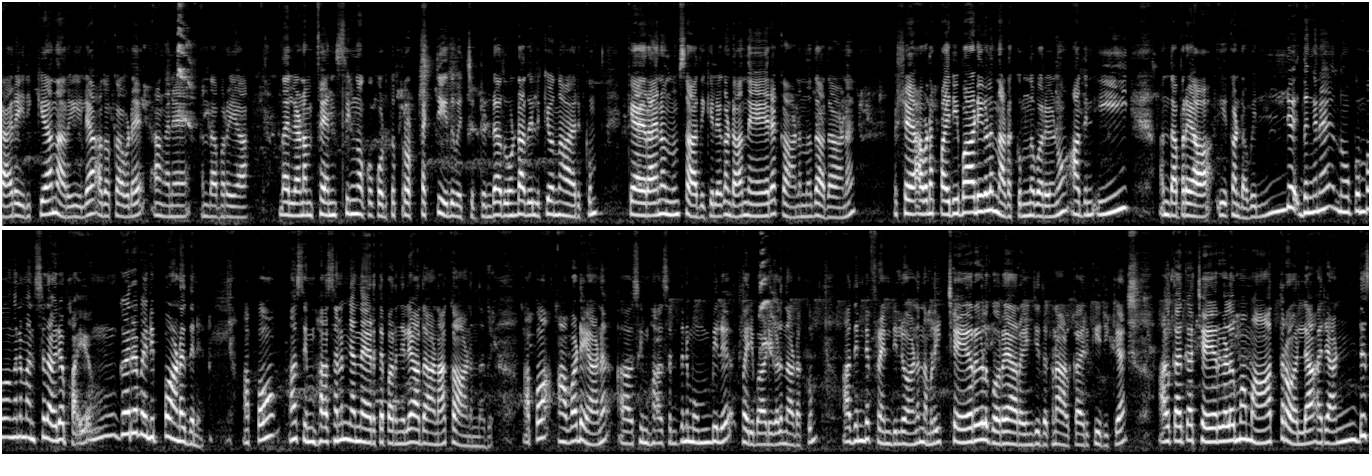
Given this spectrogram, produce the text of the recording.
ആരെ ഇരിക്കുകയെന്നറിയില്ല അതൊക്കെ അവിടെ അങ്ങനെ എന്താ പറയുക നല്ലോണം ഫെൻസിങ് ഒക്കെ കൊടുത്ത് പ്രൊട്ടക്റ്റ് ചെയ്ത് വെച്ചിട്ടുണ്ട്. അതുകൊണ്ട് അതിലേക്കൊന്നും ആർക്കും കയറാനൊന്നും സാധിക്കില്ല. കണ്ടോ? ആ നേരെ കാണുന്നത് അതാണ്. പക്ഷേ അവിടെ പരിപാടികൾ നടക്കും എന്ന് പറയണു അതിന് ഈ എന്താ പറയുക ഈ കണ്ടോ വലിയ ഇതിങ്ങനെ നോക്കുമ്പോൾ അങ്ങനെ മനസ്സിലാവില്ല. ഭയങ്കര വലിപ്പമാണ് ഇതിന്. അപ്പോൾ ആ സിംഹാസനം ഞാൻ നേരത്തെ പറഞ്ഞില്ലേ അതാണ് ആ കാണുന്നത്. അപ്പോൾ അവിടെയാണ് സിംഹാസനത്തിന് മുമ്പിൽ പരിപാടികൾ നടക്കും. അതിന്റെ ഫ്രണ്ടിലുമാണ് നമ്മൾ ഈ ചെയറുകൾ കുറേ അറേഞ്ച് ചെയ്തേക്കണ ആൾക്കാർക്ക് ഇരിക്കാൻ. ആൾക്കാർക്ക് ആ ചെയറുകളുമ്പോൾ മാത്രമല്ല രണ്ട്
